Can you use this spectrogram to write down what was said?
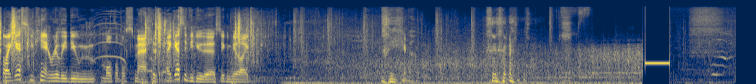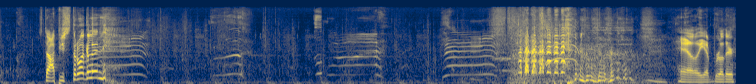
So I guess you can't really do multiple smashes. I guess if you do this, you can be like... yeah. Stop you struggling! Hell yeah, brother.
